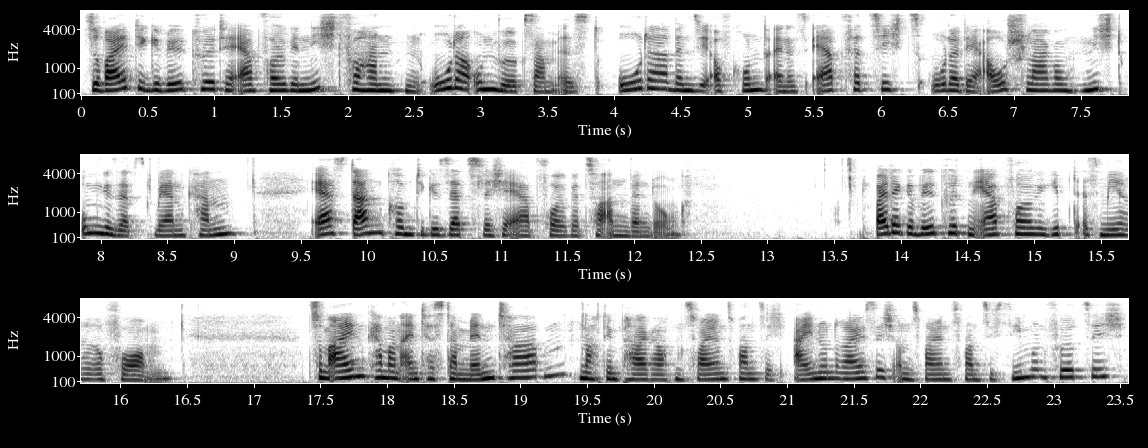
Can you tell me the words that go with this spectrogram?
Soweit die gewillkürte Erbfolge nicht vorhanden oder unwirksam ist oder wenn sie aufgrund eines Erbverzichts oder der Ausschlagung nicht umgesetzt werden kann, erst dann kommt die gesetzliche Erbfolge zur Anwendung. Bei der gewillkürten Erbfolge gibt es mehrere Formen. Zum einen kann man ein Testament haben nach den Paragraphen 2231 und 2247.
